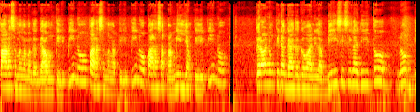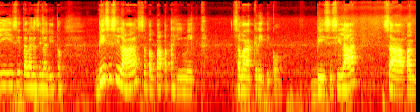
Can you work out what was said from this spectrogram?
para sa mga magagawang Pilipino, para sa mga Pilipino, para sa pamilyang Pilipino. Pero anong pinagagagawa nila? Busy sila dito, no? Busy talaga sila dito. Busy sila sa pagpapatahimik sa mga kritiko. Busy sila sa pag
